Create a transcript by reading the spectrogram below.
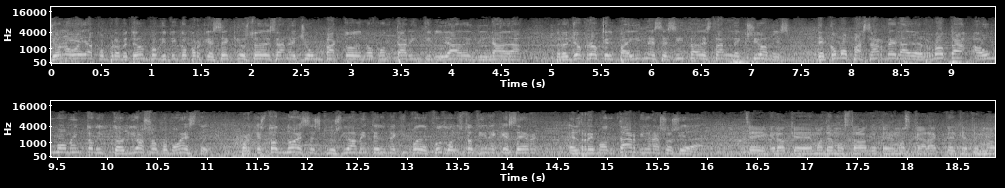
yo lo voy a comprometer un poquitico porque sé que ustedes han hecho un pacto de no contar intimidades ni nada, pero yo creo que el país necesita de estas lecciones, de cómo pasar de la derrota a un momento victorioso como este, porque esto no es exclusivamente de un equipo de fútbol, esto tiene que ser el remontar de una sociedad. Sí, creo que hemos demostrado que tenemos carácter, que tenemos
